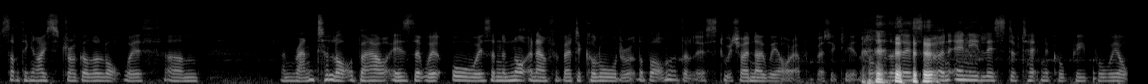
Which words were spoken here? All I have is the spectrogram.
something I struggle a lot with. Um, and rant a lot about is that we're always and not in alphabetical order at the bottom of the list, which I know we are alphabetically at the bottom of the list. But on any list of technical people, we are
